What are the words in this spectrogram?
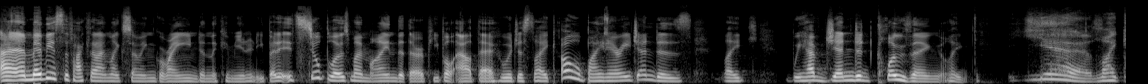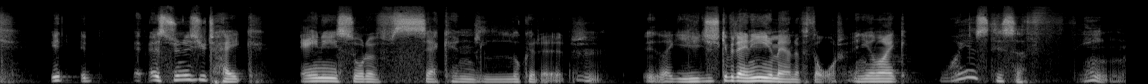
and maybe it's the fact that I'm like so ingrained in the community but it still blows my mind that there are people out there who are just like oh binary genders like we have gendered clothing like yeah. Like it, it as soon as you take any sort of second look at it, like you just give it any amount of thought, and you're like, why is this a thing?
